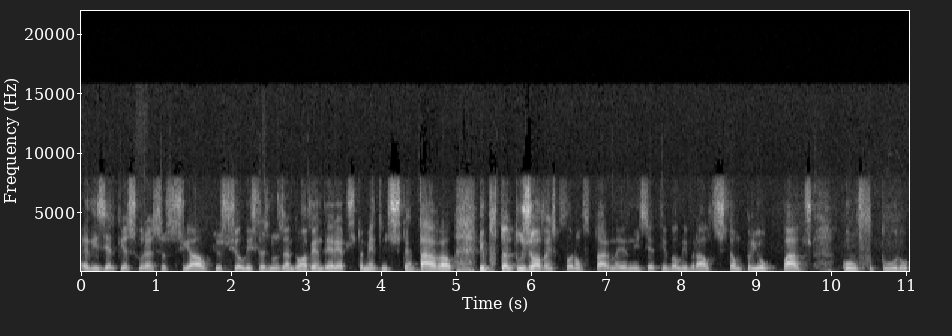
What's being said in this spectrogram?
a dizer que a segurança social que os socialistas nos andam a vender é absolutamente insustentável e, portanto, os jovens que foram votar na iniciativa iniciativa liberal estão preocupados com o futuro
